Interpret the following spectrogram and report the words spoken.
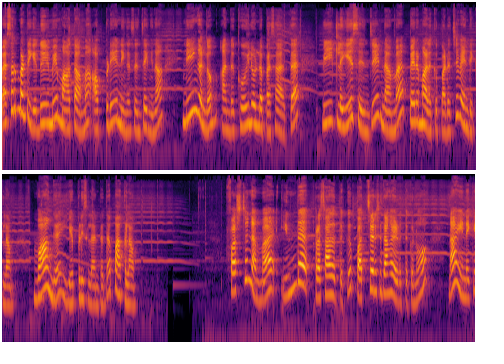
மெஷர்மெண்ட் எதுவுமே மாற்றாமல் அப்படியே நீங்கள் செஞ்சீங்கன்னா நீங்களும் அந்த கோயில் உள்ள பிரசாதத்தை வீட்டிலையே செஞ்சு நம்ம பெருமாளுக்கு படைச்சு வேண்டிக்கலாம். வாங்க எப்படி சிலன்றதை பார்க்கலாம். ஃபஸ்ட்டு நம்ம இந்த பிரசாதத்துக்கு பச்சரிசி தாங்க எடுத்துக்கணும். நான் இன்றைக்கி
